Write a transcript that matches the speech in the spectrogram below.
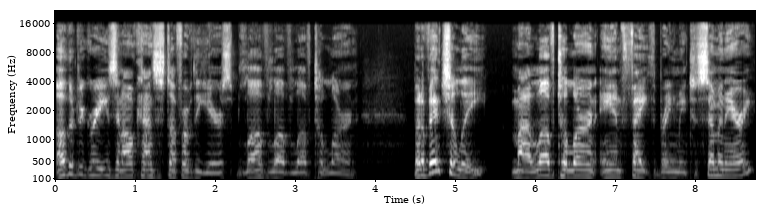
other degrees and all kinds of stuff over the years. Love, love, love to learn. But eventually, my love to learn and faith bring me to seminary,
